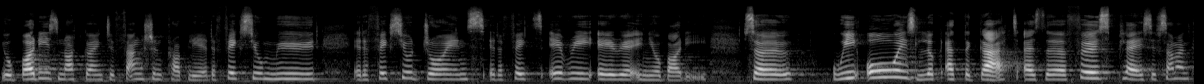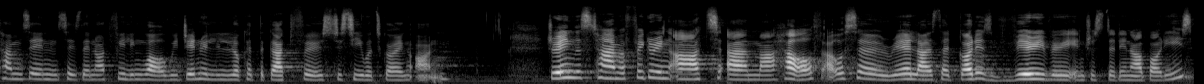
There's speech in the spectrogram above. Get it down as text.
your body is not going to function properly. It affects your mood, it affects your joints, it affects every area in your body. So we always look at the gut as the first place. If someone comes in and says they're not feeling well, we generally look at the gut first to see what's going on. During this time of figuring out um, my health, I also realized that God is very, very interested in our bodies.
